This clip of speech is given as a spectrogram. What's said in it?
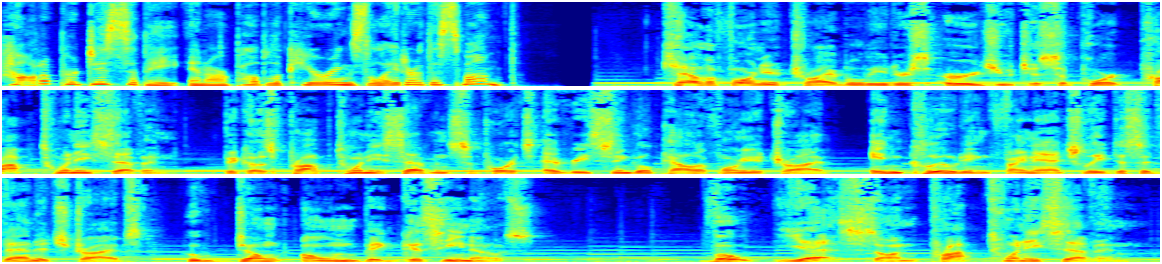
how to participate in our public hearings later this month. California tribal leaders urge you to support Prop 27 because Prop 27 supports every single California tribe, including financially disadvantaged tribes who don't own big casinos. Vote yes on Prop 27.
